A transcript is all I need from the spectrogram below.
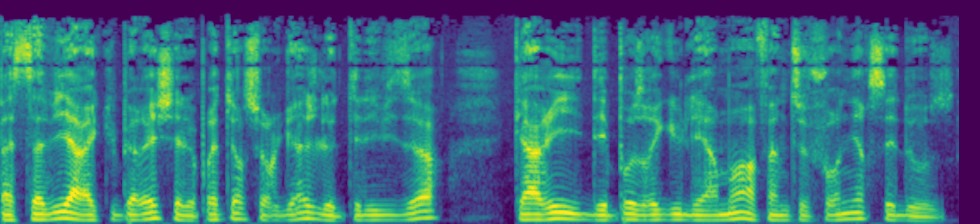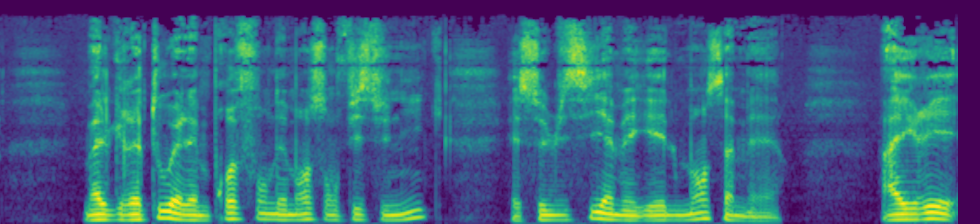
passe sa vie à récupérer chez le prêteur sur gage le téléviseur qu'Harry dépose régulièrement afin de se fournir ses doses. Malgré tout, elle aime profondément son fils unique et celui-ci aime également sa mère. Harry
